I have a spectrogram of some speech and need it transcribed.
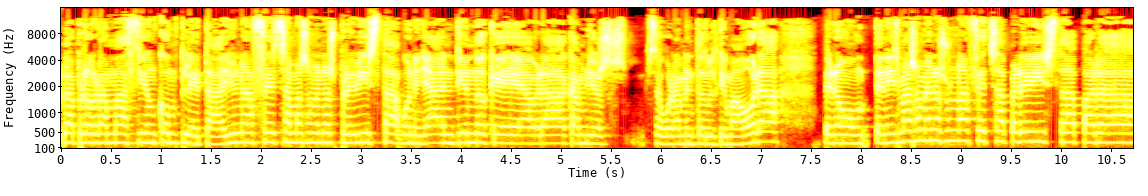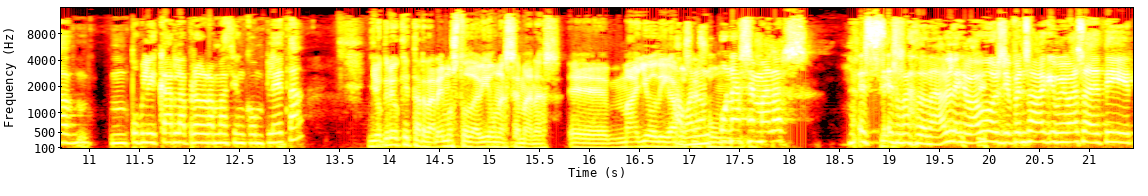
la programación completa. ¿Hay una fecha más o menos prevista? Bueno, ya entiendo que habrá cambios seguramente de última hora, pero ¿tenéis más o menos una fecha prevista para publicar la programación completa? Yo creo que tardaremos todavía unas semanas. Eh, mayo, Ah, digamos, bueno, es un... unas semanas es, es razonable, vamos. Yo pensaba que me ibas a decir,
